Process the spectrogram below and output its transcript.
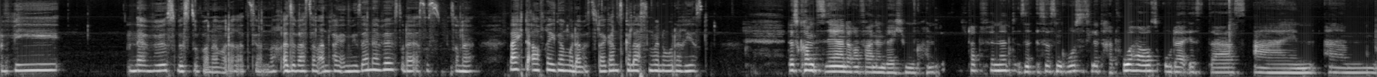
Wie nervös bist du von der Moderation noch? Also warst du am Anfang irgendwie sehr nervös oder ist es so eine leichte Aufregung oder bist du da ganz gelassen, wenn du moderierst? Das kommt sehr darauf an, in welchem Kontext stattfindet. Ist es ein großes Literaturhaus oder ist das ein ähm,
